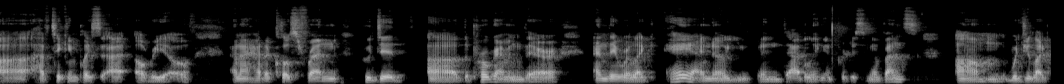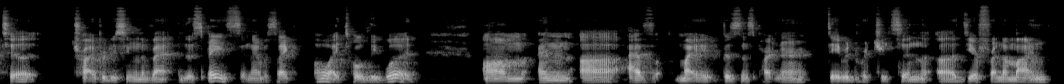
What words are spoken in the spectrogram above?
uh, have taken place at El Rio. And I had a close friend who did uh, the programming there, and they were like, "Hey, I know you've been dabbling in producing events. Um, would you like to try producing an event in the space?" And I was like, "Oh, I totally would." Um, and uh, I have my business partner, David Richardson, a dear friend of mine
